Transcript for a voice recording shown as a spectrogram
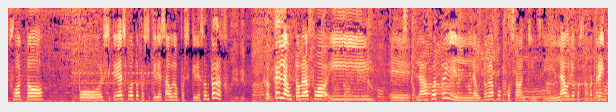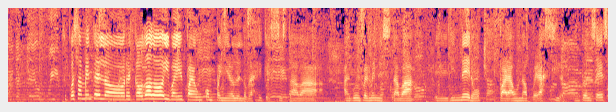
foto, por si querías foto, por si querías audio, por si querías autógrafo. Creo que el autógrafo y eh, la foto y el autógrafo costaban 15 y el audio costaba 30. Supuestamente lo recaudado iba a ir para un compañero del doblaje que sí estaba algo enfermo necesitaba eh, dinero para una operación. Entonces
